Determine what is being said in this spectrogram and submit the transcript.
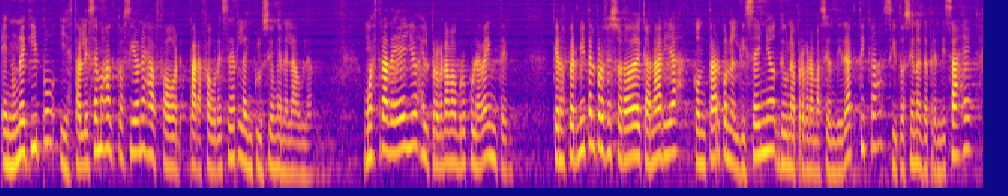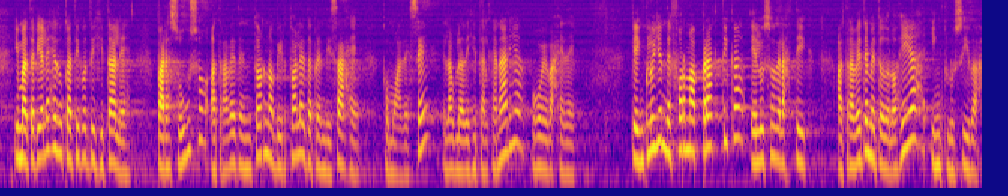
en un equipo y establecemos actuaciones para favorecer la inclusión en el aula. Muestra de ello es el programa Brújula 20, que nos permite al profesorado de Canarias contar con el diseño de una programación didáctica, situaciones de aprendizaje y materiales educativos digitales para su uso a través de entornos virtuales de aprendizaje como ADC, el Aula Digital Canaria o EVAGD, que incluyen de forma práctica el uso de las TIC a través de metodologías inclusivas,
